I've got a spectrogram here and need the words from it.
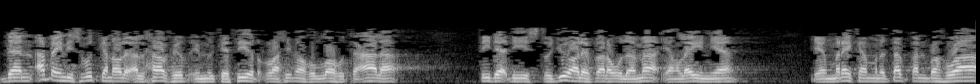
Dan apa yang disebutkan oleh Al-Hafidh Ibn Kathir rahimahullahu taala tidak disetujui oleh para ulama yang lainnya yang mereka menetapkan bahwa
